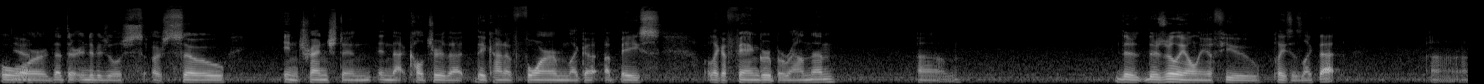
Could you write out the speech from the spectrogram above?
or Yeah. that their individuals are so entrenched in, in that culture that they kind of form like a, a base like a fan group around them um, there's, there's really only a few places like that uh,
